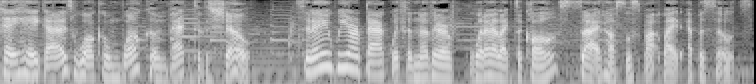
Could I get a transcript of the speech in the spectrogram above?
Hey, hey guys, welcome, welcome back to the show. Today we are back with another of what I like to call side hustle spotlight episodes.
